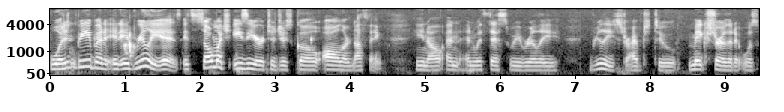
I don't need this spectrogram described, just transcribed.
wouldn't be, but it, it really is. It's so much easier to just go all or nothing, you know. And and with this, we really really strived to make sure that it was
